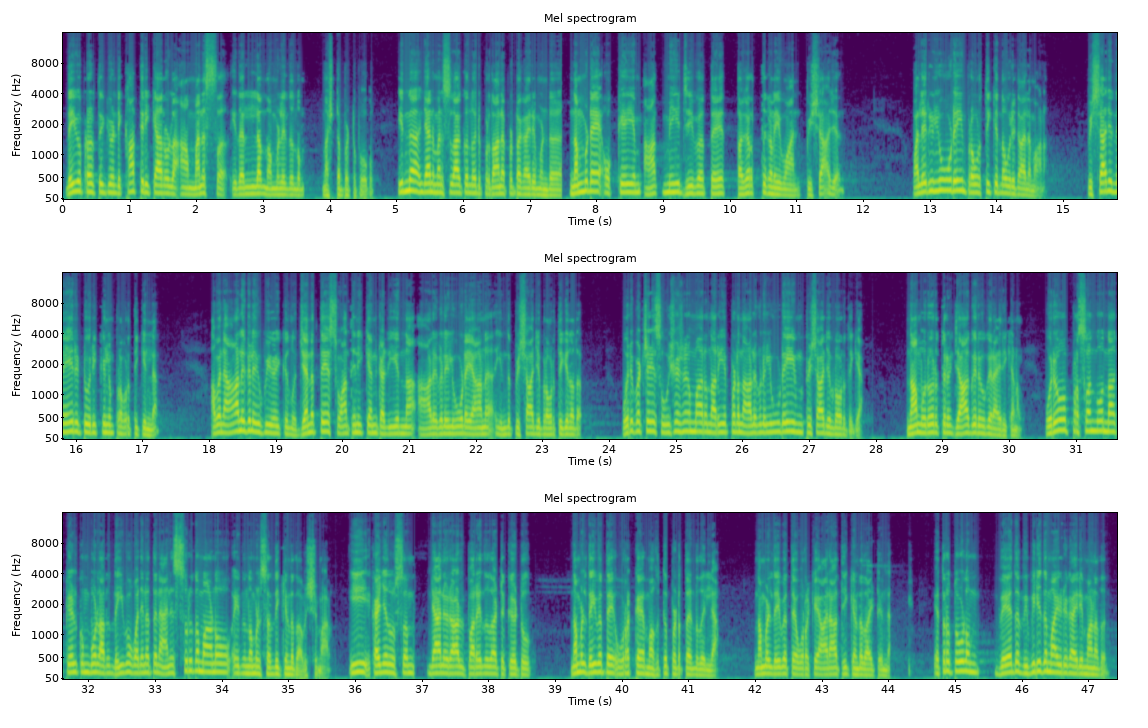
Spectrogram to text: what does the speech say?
ദൈവപ്രവൃത്തിക്ക് വേണ്ടി കാത്തിരിക്കാനുള്ള ആ മനസ്സ് ഇതെല്ലാം നമ്മളിൽ നിന്നും നഷ്ടപ്പെട്ടു പോകും. ഇന്ന് ഞാൻ മനസ്സിലാക്കുന്ന ഒരു പ്രധാനപ്പെട്ട കാര്യമുണ്ട്. നമ്മുടെ ഒക്കെയും ആത്മീയ ജീവിതത്തെ തകർത്ത് കളയുവാൻ പിശാജ് പലരിലൂടെയും പ്രവർത്തിക്കുന്ന ഒരു കാലമാണ്. പിശാജ് നേരിട്ട് ഒരിക്കലും പ്രവർത്തിക്കില്ല. അവൻ ആളുകളെ ഉപയോഗിക്കുന്നു. ജനത്തെ സ്വാധീനിക്കാൻ കഴിയുന്ന ആളുകളിലൂടെയാണ് ഇന്ന് പിശാജ് പ്രവർത്തിക്കുന്നത്. ഒരുപക്ഷെ സുവിശേഷകന്മാർ എന്നറിയപ്പെടുന്ന ആളുകളിലൂടെയും പിശാജ് പ്രവർത്തിക്കാം. നാം ഓരോരുത്തരും ജാഗരൂകരായിരിക്കണം. ഓരോ പ്രസംഗവും നാം കേൾക്കുമ്പോൾ അത് ദൈവവചനത്തിന് അനുസൃതമാണോ എന്ന് നമ്മൾ ശ്രദ്ധിക്കേണ്ടത് ആവശ്യമാണ്. ഈ കഴിഞ്ഞ ദിവസം ഞാൻ ഒരാൾ പറയുന്നതായിട്ട് കേട്ടു. നമ്മൾ ദൈവത്തെ ഉറക്കെ മഹത്വപ്പെടുത്തേണ്ടതില്ല. നമ്മൾ ദൈവത്തെ ഉറക്കെ ആരാധിക്കേണ്ടതായിട്ടില്ല. എത്രത്തോളം വേദവിപരീതമായൊരു കാര്യമാണത്.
